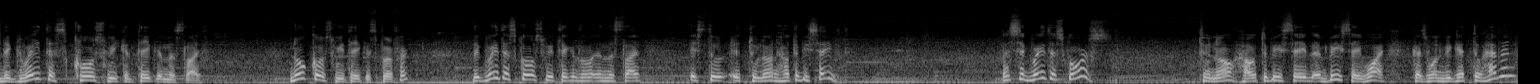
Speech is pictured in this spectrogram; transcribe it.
The greatest course we can take in this life. No course we take is perfect. The greatest course we take in this life is to, eh, to learn how to be saved. That's the greatest course. To know how to be saved and be saved. Why? Because when we get to heaven,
